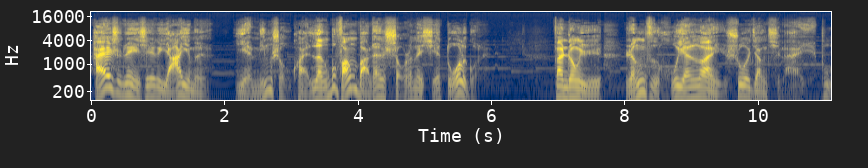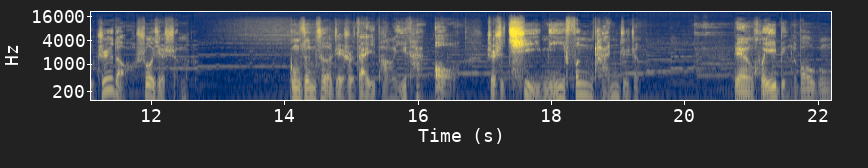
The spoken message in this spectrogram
还是那些个衙役们。眼明手快，冷不防把他手上那鞋夺了过来。范仲宇仍自胡言乱语说将起来，也不知道说些什么。公孙策这时候在一旁一看，哦，这是气迷风痰之症，便回禀了包公，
